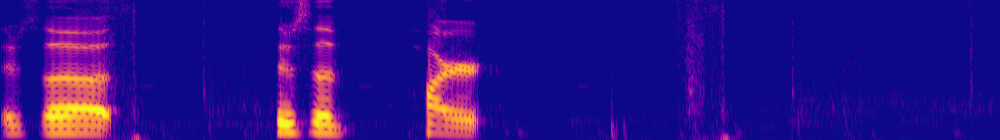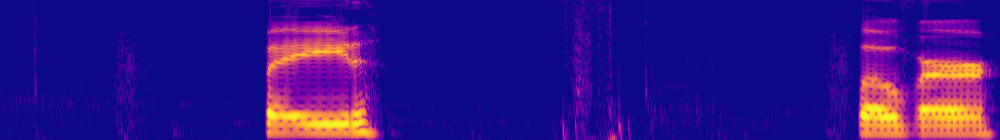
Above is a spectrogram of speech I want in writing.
There's a... There's a heart. Fade. Clover.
